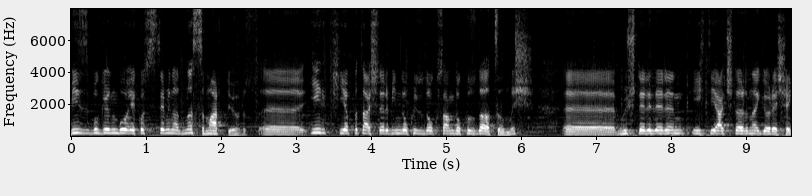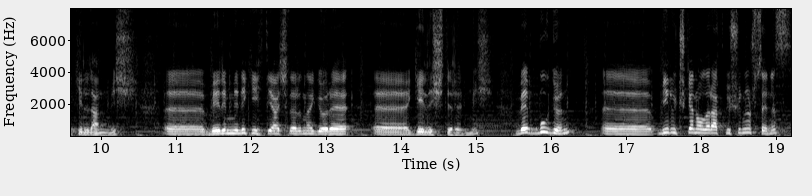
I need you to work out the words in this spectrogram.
biz bugün bu ekosistemin adına Smart diyoruz. Ee, ilk yapı taşları 1999'da atılmış. Ee, müşterilerin ihtiyaçlarına göre şekillenmiş. Ee, verimlilik ihtiyaçlarına göre e, geliştirilmiş. Ve bugün ee, bir üçgen olarak düşünürseniz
